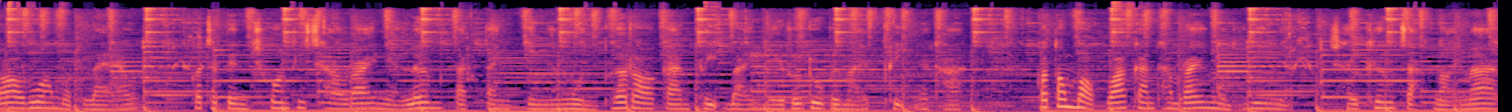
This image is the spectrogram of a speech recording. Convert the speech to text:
ก็ร่วงหมดแล้ว ก็จะเป็นช่วงที่ชาวไร่เนี่ยเริ่มตัดแต่งกิ่งองุ่น เพื่อรอการผลิใบในฤดูใบไม้ผลินะคะ ก็ต้องบอกว่าการทำไร่องุ่นที่นี่เนี่ยใช้เครื่องจักรน้อยมาก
